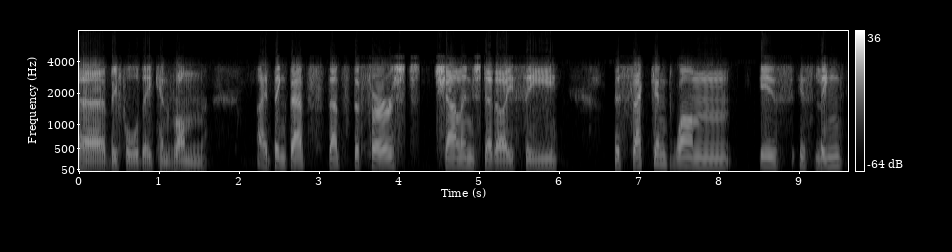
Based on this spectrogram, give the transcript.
uh, before they can run. I think that's that's the first challenge that I see. The second one is is linked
